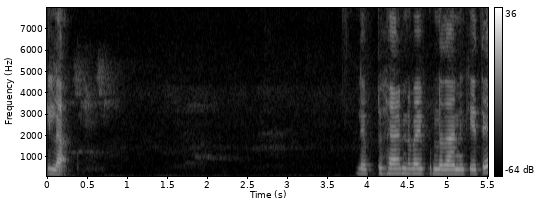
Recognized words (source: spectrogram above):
ఇలా. లెఫ్ట్ హ్యాండ్ వైపు ఉన్నదానికైతే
